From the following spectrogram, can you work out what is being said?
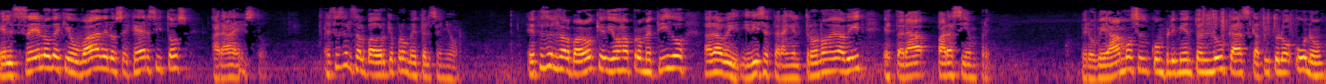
El celo de Jehová de los ejércitos hará esto. Este es el Salvador que promete el Señor. Este es el Salvador que Dios ha prometido a David. Y dice, estará en el trono de David, estará para siempre. Pero veamos el cumplimiento en Lucas capítulo 1,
